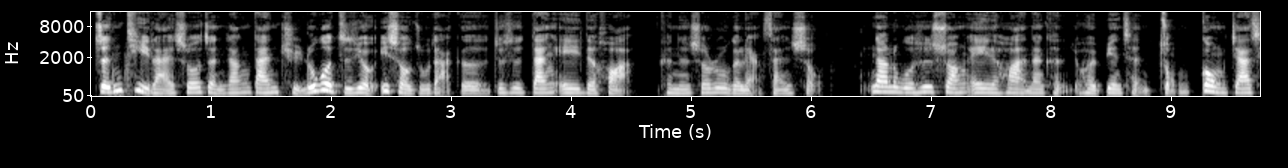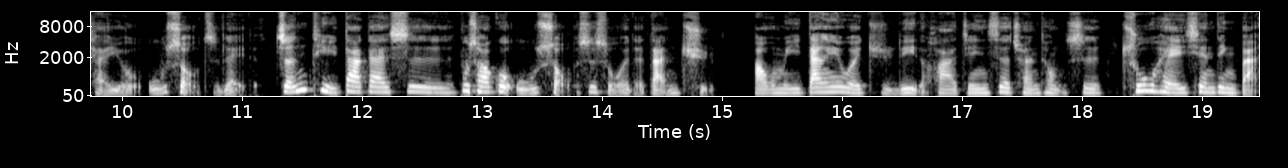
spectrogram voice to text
整体来说，整张单曲如果只有一首主打歌，就是单 A 的话，可能收录个两三首。那如果是双 A 的话，那可能就会变成总共加起来有五首之类的。整体大概是不超过五首是所谓的单曲。好，我们以单 A 为举例的话，杰尼斯的传统是初回限定版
